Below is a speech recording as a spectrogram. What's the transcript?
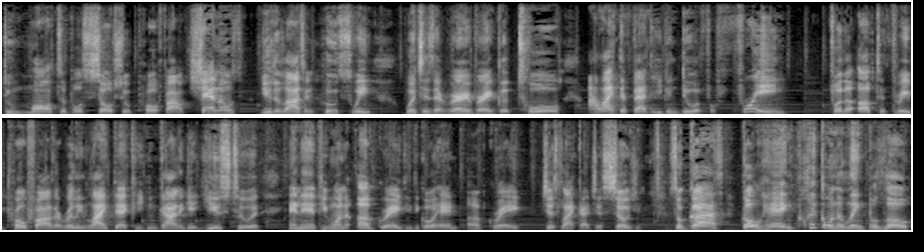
to multiple social profile channels utilizing Hootsuite, which is a very, very good tool. I like the fact that you can do it for free for the up to three profiles. I really like that because you can kind of get used to it. And then if you want to upgrade, you can go ahead and upgrade just like I just showed you. So guys, go ahead and click on the link below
